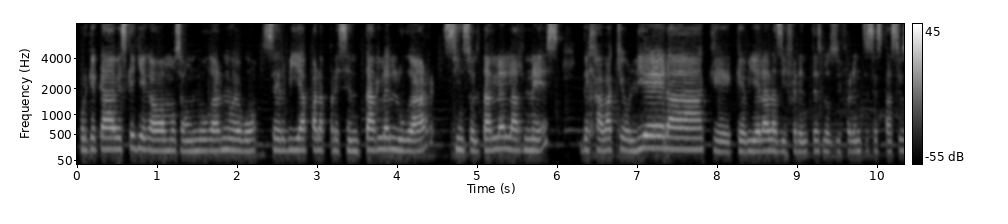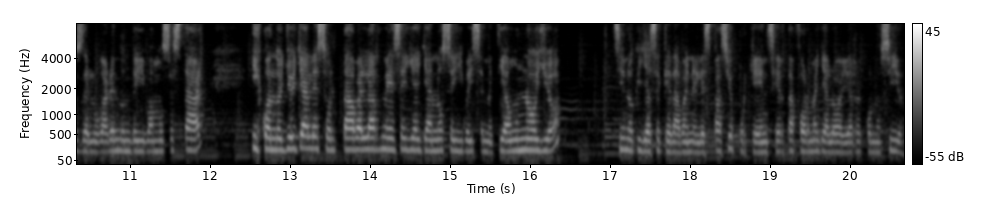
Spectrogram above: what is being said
porque cada vez que llegábamos a un lugar nuevo servía para presentarle el lugar sin soltarle el arnés, dejaba que oliera, que, que viera las diferentes, los diferentes espacios del lugar en donde íbamos a estar. Y cuando yo ya le soltaba el arnés, ella ya no se iba y se metía a un hoyo, sino que ya se quedaba en el espacio porque en cierta forma ya lo había reconocido.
